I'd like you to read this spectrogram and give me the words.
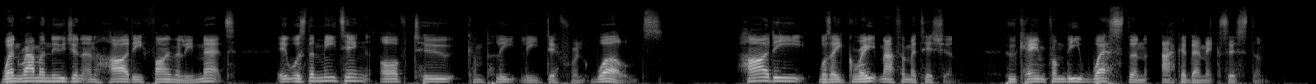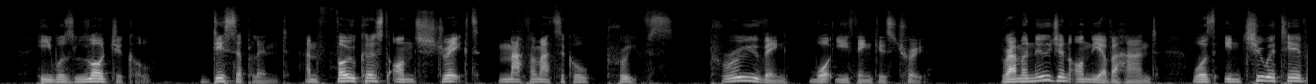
When Ramanujan and Hardy finally met, it was the meeting of two completely different worlds. Hardy was a great mathematician who came from the Western academic system. He was logical, disciplined, and focused on strict mathematical proofs, proving what you think is true. Ramanujan, on the other hand, was intuitive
